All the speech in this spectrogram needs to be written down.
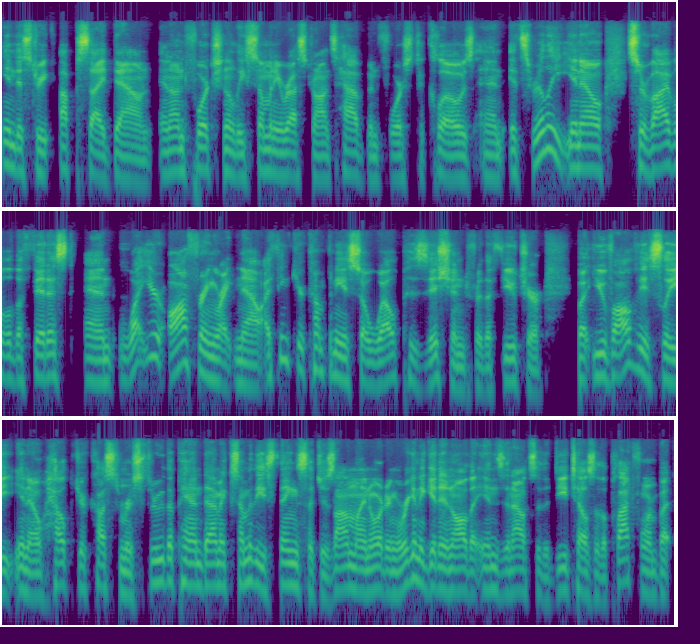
industry upside down. And unfortunately, so many restaurants have been forced to close. And it's really, you know, survival of the fittest. And what you're offering right now, I think your company is so well positioned for the future. But you've obviously, you know, helped your customers through the pandemic. Some of these things, such as online ordering, we're going to get in all the ins and outs of the details of the platform. But,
